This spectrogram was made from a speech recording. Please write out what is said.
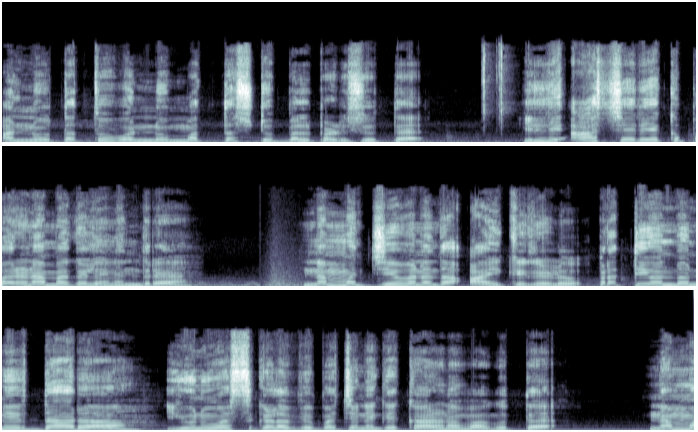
ಅನ್ನೋ ತತ್ವವನ್ನು ಮತ್ತಷ್ಟು ಬಲಪಡಿಸುತ್ತೆ. ಇಲ್ಲಿ ಆಶ್ಚರ್ಯಕ ಪರಿಣಾಮಗಳೇನೆಂದರೆ, ನಮ್ಮ ಜೀವನದ ಆಯ್ಕೆಗಳು ಪ್ರತಿಯೊಂದು ನಿರ್ಧಾರ ಯೂನಿವರ್ಸ್ಗಳ ವಿಭಜನೆಗೆ ಕಾರಣವಾಗುತ್ತೆ. ನಮ್ಮ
